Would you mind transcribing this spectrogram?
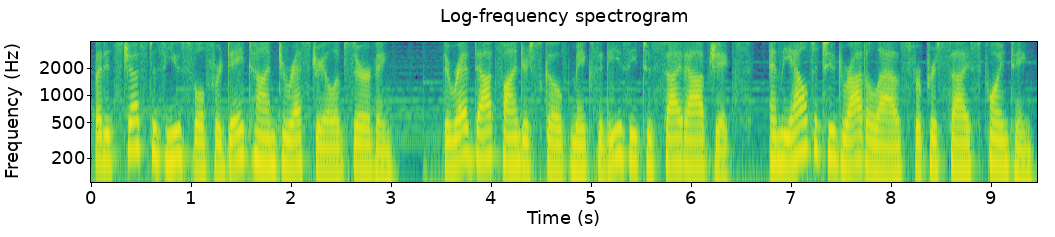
but it's just as useful for daytime terrestrial observing. The red dot finder scope makes it easy to sight objects, and the altitude rod allows for precise pointing.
